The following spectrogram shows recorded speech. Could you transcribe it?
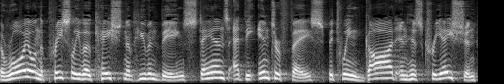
The royal and the priestly vocation of human beings stands at the interface between God and his creation,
